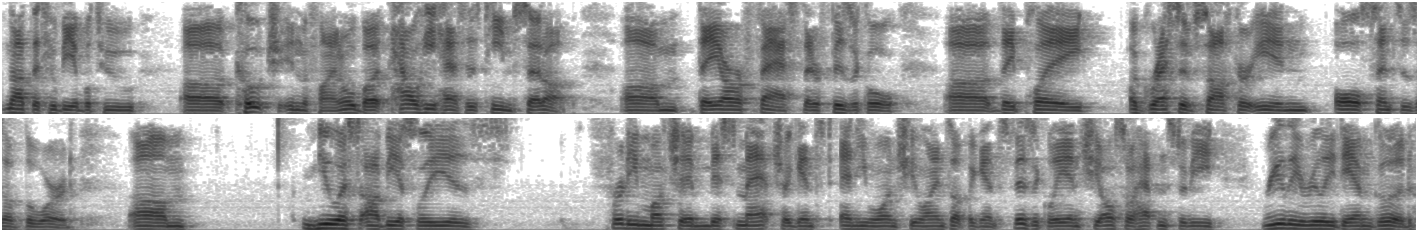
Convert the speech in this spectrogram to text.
not that he'll be able to uh, coach in the final, but how he has his team set up. Um, they are fast, they're physical, uh, they play aggressive soccer in all senses of the word. Um, Mewis obviously is pretty much a mismatch against anyone she lines up against physically, and she also happens to be really, really damn good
